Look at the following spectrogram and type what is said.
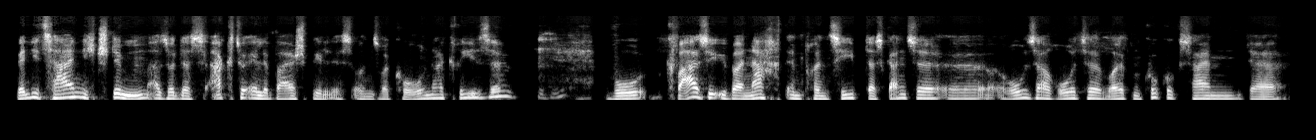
Wenn die Zahlen nicht stimmen, also das aktuelle Beispiel ist unsere Corona-Krise, Mhm. wo quasi über Nacht im Prinzip das ganze äh, rosa-rote Wolkenkuckucksheim der,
